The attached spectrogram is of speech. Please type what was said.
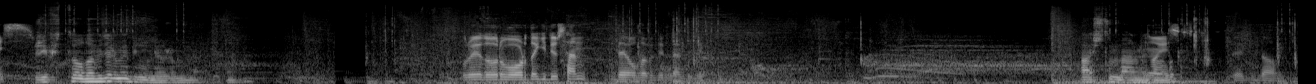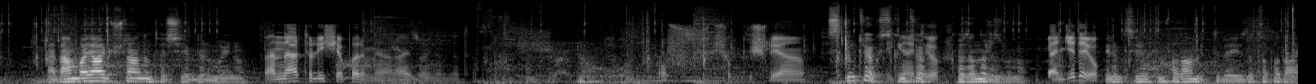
Noise. Rift'te olabilir mi bilmiyorum. ben. Buraya doğru ward'a gidiyor. Sen de olabilirler diyecektim. Açtım ben Red'i Nice. alıp. Ready de aldım. Ya ben bayağı güçlendim taşıyabilirim oyunu. Ben de her türlü iş yaparım ya. Ryze oynuyorum zaten. Of güçlü ya. Sıkıntı yok, sıkıntı Ignite yok. yok. Kazanırız bunu. Bence de yok. Benim Trident'im falan bitti base'de. Tapa daha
